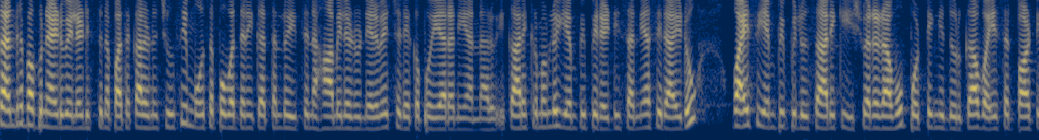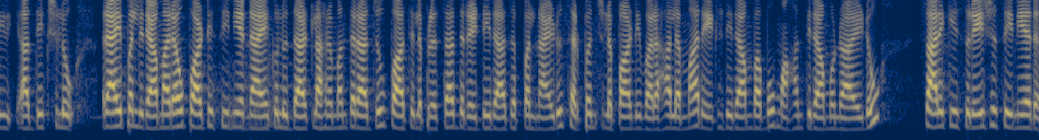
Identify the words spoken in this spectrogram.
చంద్రబాబు నాయుడు వెల్లడిస్తున్న పథకాలను చూసి మోసపోవద్దని గతంలో ఇచ్చిన హామీలను నెరవేర్చలేకపోయారని అన్నారు. ఈ కార్యక్రమంలో ఎంపీపీ రెడ్డి సన్యాసి రాయుడు వైసీ ఎంపీపీలు సారికి ఈశ్వరరావు పొట్టింగి దుర్గా వైఎస్ఆర్ పార్టీ అధ్యక్షులు రాయపల్లి రామారావు పార్టీ సీనియర్ నాయకులు దాట్ల హనుమంతరాజు పాచిల ప్రసాద్ రెడ్డి రాజప్పల్ నాయుడు సర్పంచులపాడి వరహాలమ్మ రేగడి రాంబాబు మహంతి రాము నాయుడు సారికి సురేష్ సీనియర్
